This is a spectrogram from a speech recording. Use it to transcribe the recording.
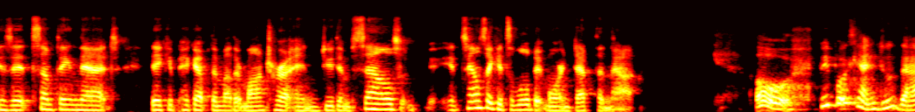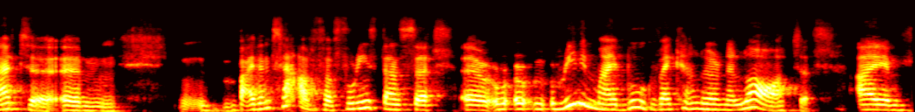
Is it something that they could pick up the mother mantra and do themselves? It sounds like it's a little bit more in depth than that. Oh, people can do that. Uh, um, by themselves. For instance, uh, uh, reading my book, they can learn a lot. I,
